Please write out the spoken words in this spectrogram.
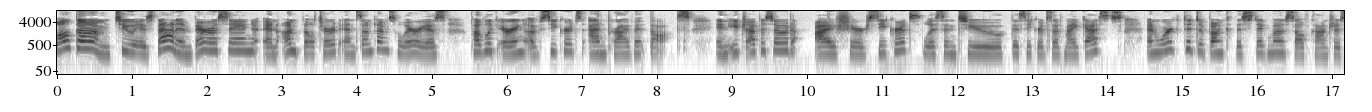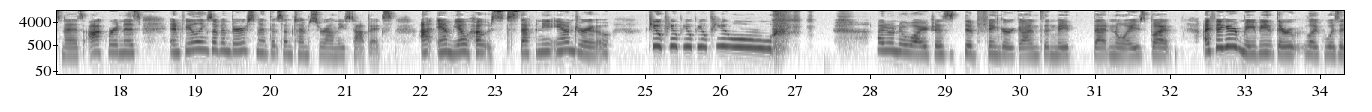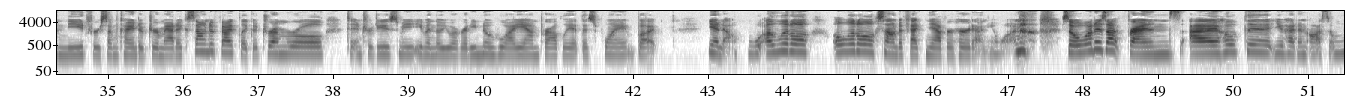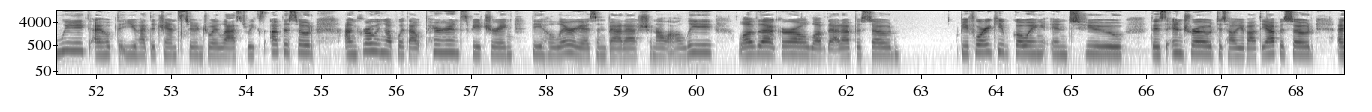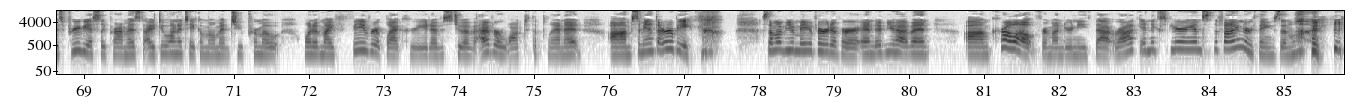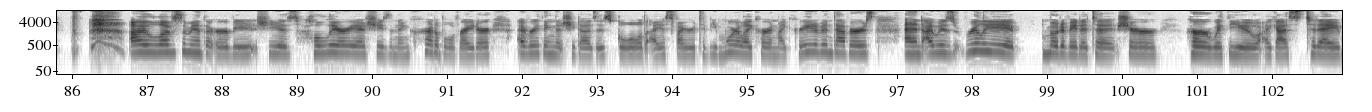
Welcome to Is That Embarrassing? An unfiltered and sometimes hilarious public airing of secrets and private thoughts. In each episode, I share secrets, listen to the secrets of my guests, and work to debunk the stigma, self consciousness, awkwardness, and feelings of embarrassment that sometimes surround these topics. I am your host, Stephanie Andrew. Pew, pew, pew, pew, pew. I don't know why I just did finger guns and made that noise, but I figured maybe there like was a need for some kind of dramatic sound effect like a drum roll to introduce me even though you already know who I am probably at this point, but you know, a little a little sound effect never hurt anyone. so what is up friends? I hope that you had an awesome week. I hope that you had the chance to enjoy last week's episode on growing up without parents featuring the hilarious and badass Chanel Ali. Love that girl, love that episode. Before I keep going into this intro to tell you about the episode, as previously promised, I do want to take a moment to promote one of my favorite black creatives to have ever walked the planet, um, Samantha Irby. Some of you may have heard of her, and if you haven't, um, crawl out from underneath that rock and experience the finer things in life. I love Samantha Irby. She is hilarious. She's an incredible writer. Everything that she does is gold. I aspire to be more like her in my creative endeavors. And I was really motivated to share her with you, I guess, today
